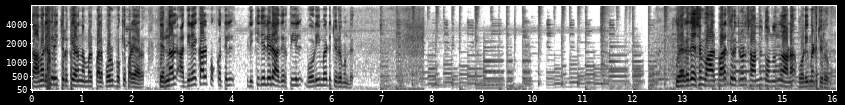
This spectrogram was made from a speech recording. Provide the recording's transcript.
താമരശ്ശേരി ചുരുത്തിയാണ് നമ്മൾ പലപ്പോഴും പൊക്കി പറയാറ്. എന്നാൽ അതിനേക്കാൾ പൊക്കത്തിൽ ഇടുക്കി ജില്ലയുടെ അതിർത്തിയിൽ ബോഡിമേട്ട് ചുരമുണ്ട്. ഏകദേശം വാൽപ്പാറ ചുരത്തിനോട് സാമ്യം തോന്നുന്നതാണ് ബോഡിമേട്ട് ചുരവും.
